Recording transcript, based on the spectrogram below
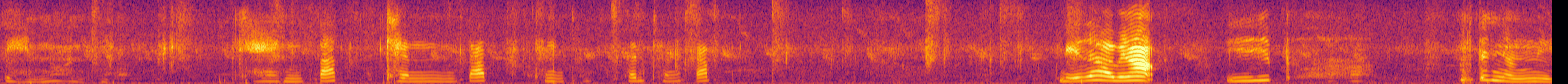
เป็นนอนเนี่ยแคมปัสแคมปัสแคมแคมแคมปัสมีได้ไหมน่ะอีพมันเป็นอย่างนี้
